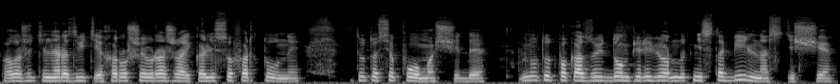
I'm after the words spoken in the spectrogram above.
Положительное развитие, хороший урожай, колесо фортуны. Тут ось помощь іде. Ну, тут показують дом перевернуть нестабільність ще.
